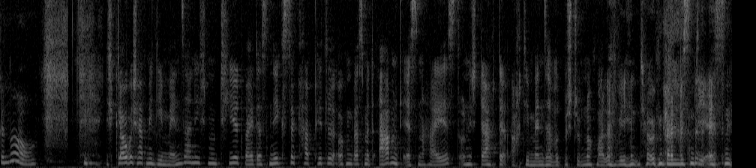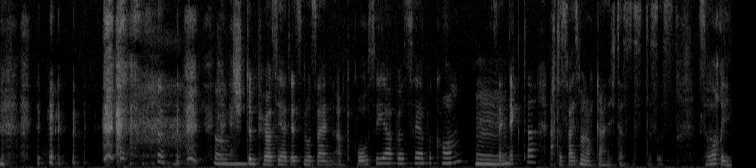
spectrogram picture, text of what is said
Genau. Ich glaube, ich habe mir die Mensa nicht notiert, weil das nächste Kapitel irgendwas mit Abendessen heißt. Und ich dachte, ach, die Mensa wird bestimmt nochmal erwähnt. Irgendwann müssen die essen. ja, stimmt, Percy hat jetzt nur seinen Ambrosia bisher bekommen. Hm. Sein Nektar. Ach, das weiß man noch gar nicht, dass das, das ist. Sorry.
